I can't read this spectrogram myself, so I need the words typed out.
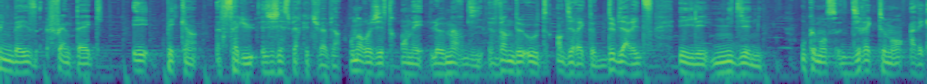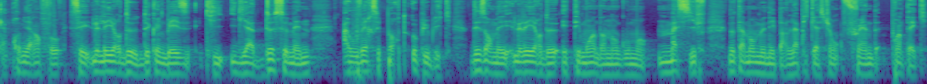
Coinbase, Friendtech et Pékin. Salut, j'espère que tu vas bien. On enregistre, on est le mardi 22 août en direct de Biarritz et il est midi et demi. On commence directement avec la première info. C'est le layer 2 de Coinbase qui, il y a deux semaines, a ouvert ses portes au public. Désormais, le layer 2 est témoin d'un engouement massif, notamment mené par l'application Friend.tech,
